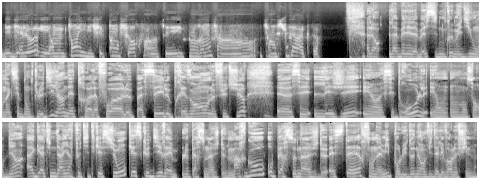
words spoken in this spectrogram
des dialogues et en même temps, il y fait pas un sort. Enfin, c'est, vraiment, c'est un super acteur. Alors, La Belle et la Belle, c'est une comédie où on accepte donc le deal hein, d'être à la fois le passé, le présent, le futur. Euh, c'est léger et euh, c'est drôle et on, on en sort bien. Agathe, une dernière petite question. Qu'est-ce que dirait le personnage de Margot au personnage de Esther, son amie, pour lui donner envie d'aller voir le film?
